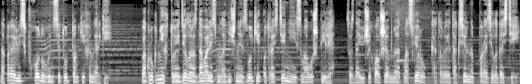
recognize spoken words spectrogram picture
направились к входу в Институт тонких энергий. Вокруг них то и дело раздавались мелодичные звуки от растений и самого шпиля, создающих волшебную атмосферу, которая так сильно поразила гостей.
